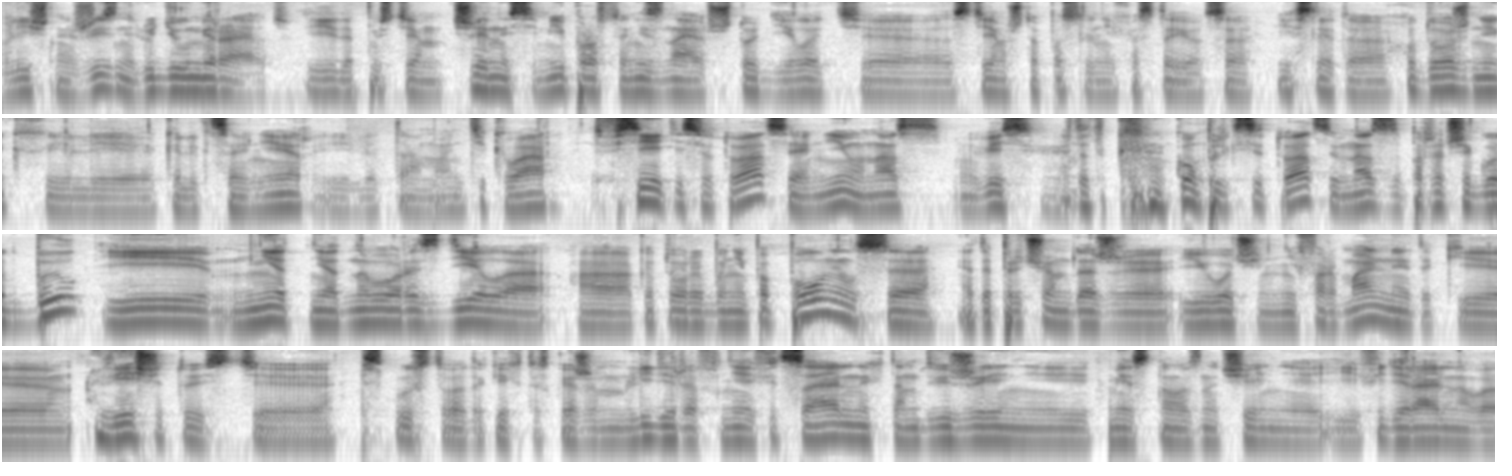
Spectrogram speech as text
в личной жизни люди умирают. И, допустим, члены семьи просто не знают, что делать э, с тем, что после них остается. Если это художник или коллекционер или там антиквар. Все эти ситуации, они у нас, весь этот комплекс ситуаций у нас за прошедший год был. И нет ни одного раздела, а, который бы не пополнился. Это причем даже и очень неформальные такие вещи, то есть э, искусство таких, так скажем, лидеров неофициальных там движений местного значения и федерального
